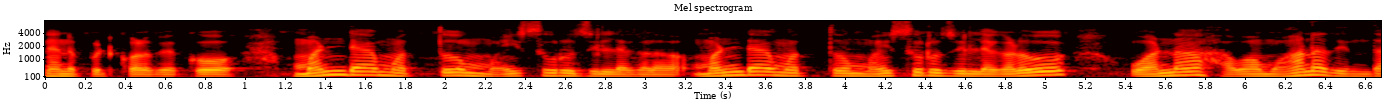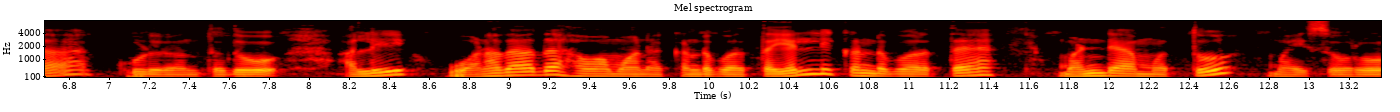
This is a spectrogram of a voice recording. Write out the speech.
ನೆನಪಿಟ್ಕೊಳ್ಬೇಕು. ಮಂಡ್ಯ ಮತ್ತು ಮೈಸೂರು ಜಿಲ್ಲೆಗಳು, ಮಂಡ್ಯ ಮತ್ತು ಮೈಸೂರು ಜಿಲ್ಲೆಗಳು ಒಣ ಹವಾಮಾನದಿಂದ ಕೂಡಿರುವಂಥದ್ದು. ಅಲ್ಲಿ ಒಣದಾದ ಹವಾಮಾನ ಕಂಡುಬರುತ್ತೆ, ಎಲ್ಲಿ ಕಂಡುಬರುತ್ತೆ? ಮಂಡ್ಯ ಮತ್ತು ಮೈಸೂರು.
